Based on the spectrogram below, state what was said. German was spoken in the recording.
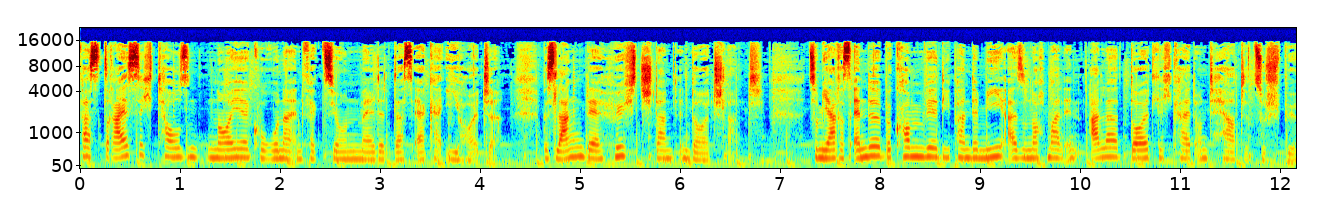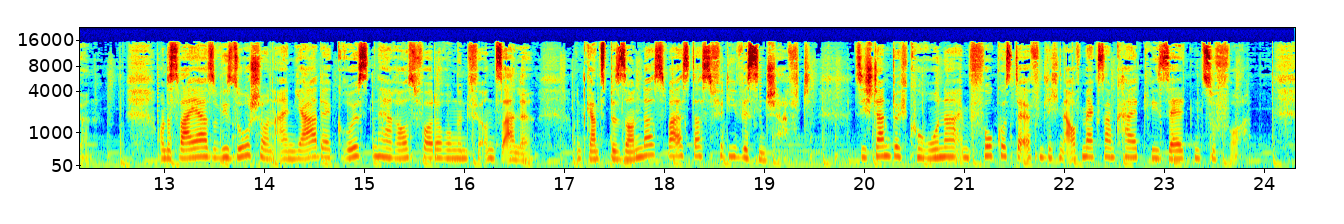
Fast 30.000 neue Corona-Infektionen meldet das RKI heute. Bislang der Höchststand in Deutschland. Zum Jahresende bekommen wir die Pandemie also nochmal in aller Deutlichkeit und Härte zu spüren. Und es war ja sowieso schon ein Jahr der größten Herausforderungen für uns alle. Und ganz besonders war es das für die Wissenschaft. Sie stand durch Corona im Fokus der öffentlichen Aufmerksamkeit wie selten zuvor.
